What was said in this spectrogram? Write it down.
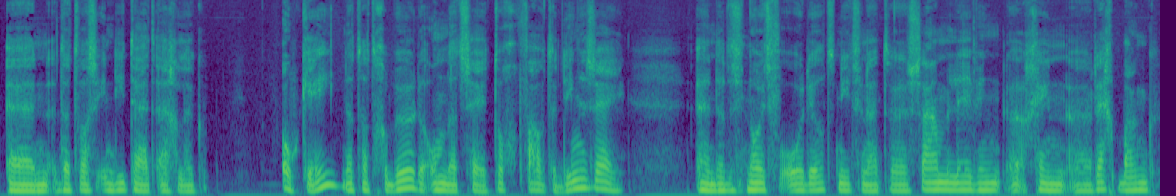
En dat was in die tijd eigenlijk oké dat dat gebeurde. Omdat zij toch foute dingen zei. En dat is nooit veroordeeld. Niet vanuit de samenleving. eh, geen eh, rechtbank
